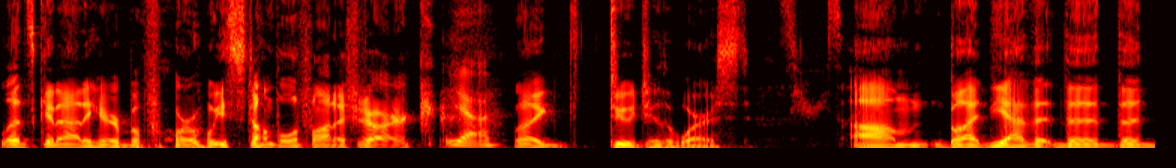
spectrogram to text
Let's get out of here before we stumble upon a shark. yeah. Like, dude, you're the worst. Seriously. Um, but yeah, the the the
